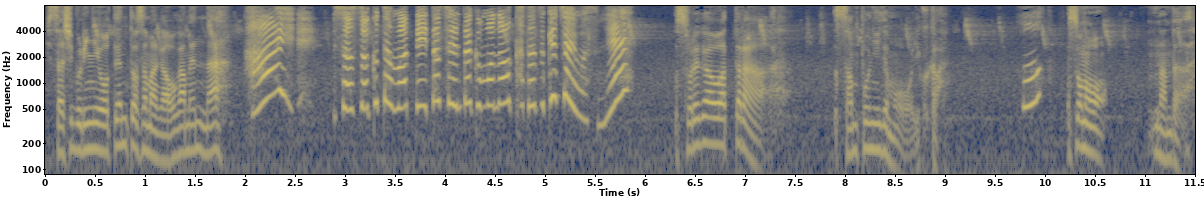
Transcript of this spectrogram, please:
久しぶりにお天道様が拝めんな。早速溜まっていた洗濯物を片付けちゃいますね。それが終わったら散歩にでも行くか。そのなんだ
